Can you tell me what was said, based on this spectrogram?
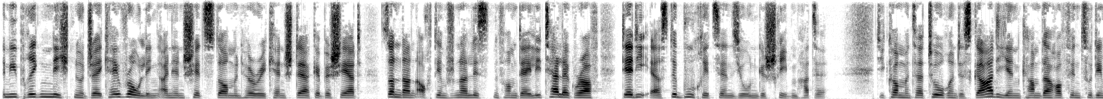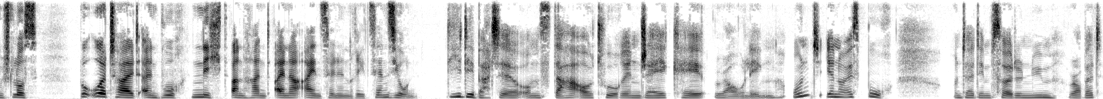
im Übrigen nicht nur J.K. Rowling einen Shitstorm in Hurricane-Stärke beschert, sondern auch dem Journalisten vom Daily Telegraph, der die erste Buchrezension geschrieben hatte. Die Kommentatorin des Guardian kam daraufhin zu dem Schluss, beurteilt ein Buch nicht anhand einer einzelnen Rezension. Die Debatte um Star-Autorin J.K. Rowling und ihr neues Buch unter dem Pseudonym Robert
